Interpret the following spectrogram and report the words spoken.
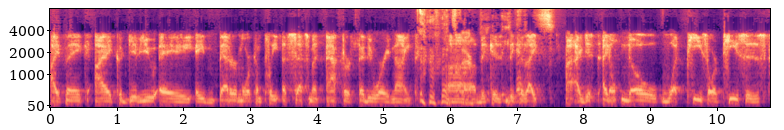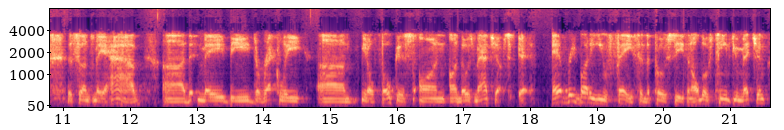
I think I could give you a a better, more complete assessment after February 9th. uh, because because I I just I don't know what piece or pieces the Suns may have uh, that may be directly um, you know focused on on those matchups. Everybody you face in the postseason, all those teams you mentioned,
